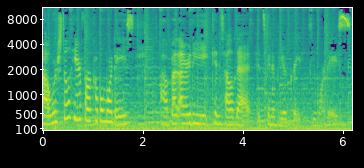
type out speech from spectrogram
Uh, we're still here for a couple more days, uh, but I already can tell that it's gonna be a great few more days.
